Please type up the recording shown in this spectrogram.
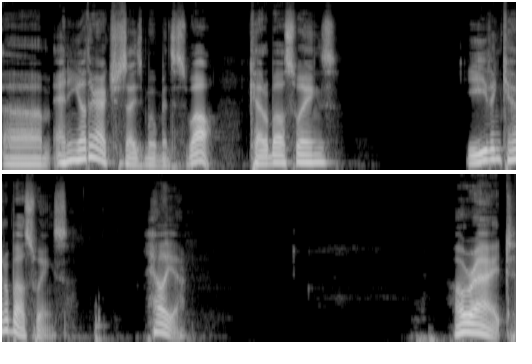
Um, any other exercise movements as well, kettlebell swings, even kettlebell swings. Hell yeah. All right.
